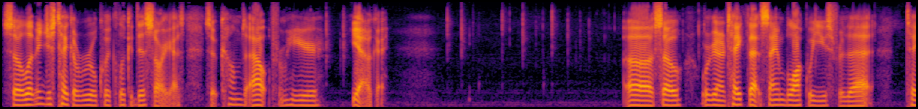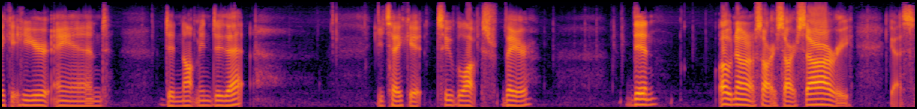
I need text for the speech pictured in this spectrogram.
So let me just take a real quick look at this. Sorry, guys. So it comes out from here. Yeah. Okay. Uh, so we're gonna take that same block we used for that take it here and did not mean to do that. You take it two blocks there. Then oh no no sorry sorry sorry. Guys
